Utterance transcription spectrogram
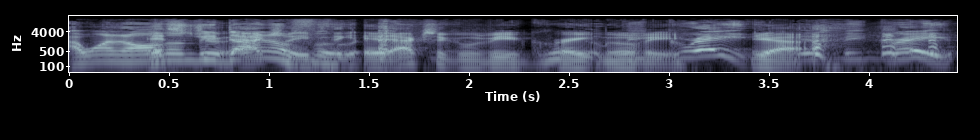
I wanted all of them to be dino actually food. it actually would be a great movie Be great. yeah It'd be great.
